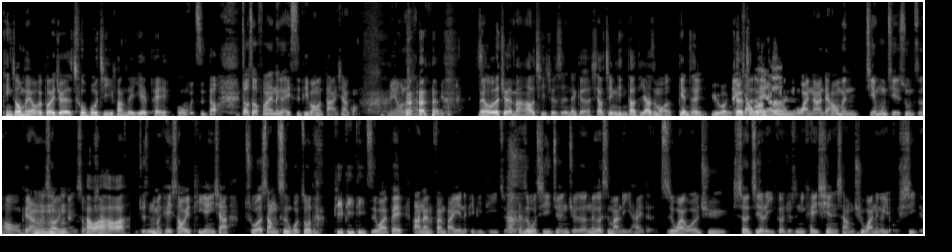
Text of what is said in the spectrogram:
听众朋友会不会觉得猝不及防的夜配？我不知道，到时候放在那个 SP 帮我打一下广告，没有了。没有，我就觉得蛮好奇，就是那个小精灵到底要怎么变成语文课程等一下我？可以让你们玩啊，等下我们节目结束之后，我可以让你们稍微感受一下。好啊，好啊，就是你们可以稍微体验一下，除了上次我做的 PPT 之外，被阿南翻白眼的 PPT 之外，但是我其实真的觉得那个是蛮厉害的。之外，我又去设计了一个，就是你可以线上去玩那个游戏的。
